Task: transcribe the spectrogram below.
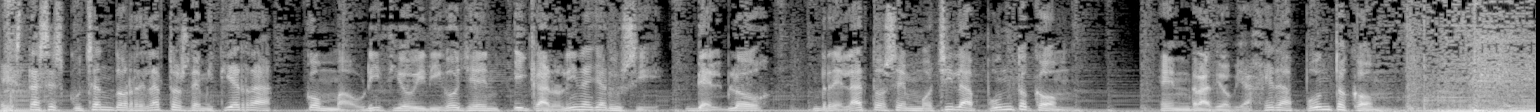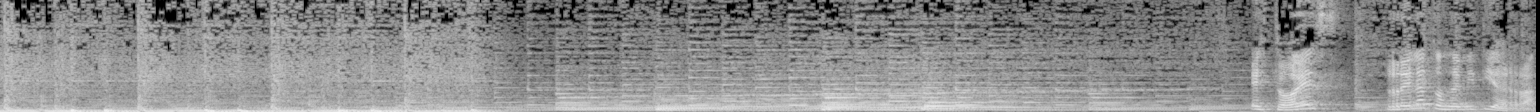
Estás escuchando Relatos de mi Tierra con Mauricio Irigoyen y Carolina Yarusi, del blog relatosenmochila.com, en radioviajera.com. Esto es Relatos de mi Tierra,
